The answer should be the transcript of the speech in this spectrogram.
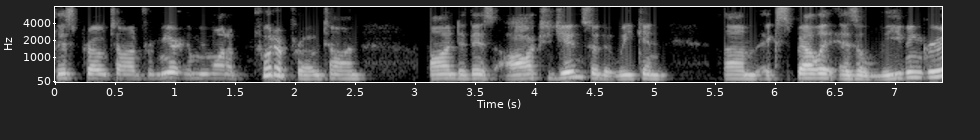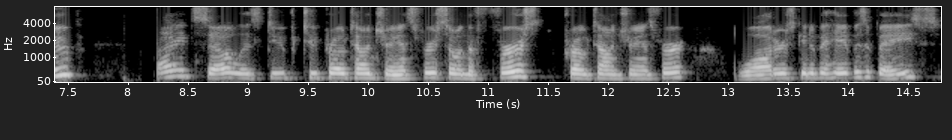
this proton from here and we want to put a proton onto this oxygen so that we can um, expel it as a leaving group. Right, so let's do two proton transfers. So in the first proton transfer, water is going to behave as a base.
